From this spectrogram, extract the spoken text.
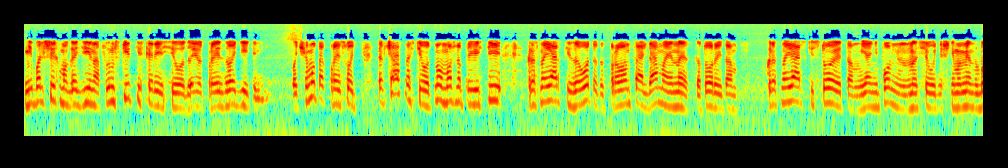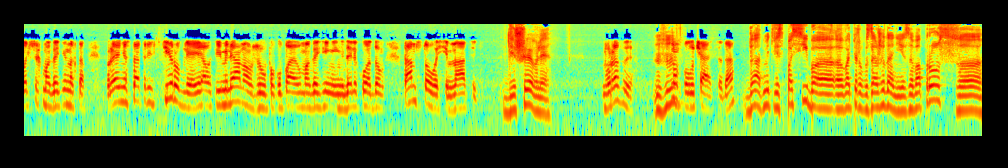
небольших магазинов, им скидки, скорее всего, дает производитель. Почему так происходит? Да в частности, вот, ну, можно привести Красноярский завод, этот Провансаль, да, майонез, который там в Красноярске стоит, там, я не помню на сегодняшний момент, в больших магазинах там в районе 130 рублей. Я вот в Емельянов живу, покупаю в магазине недалеко от дома. Там 118. Дешевле? В разы. Угу. Ну, получается, да? Да, Дмитрий, спасибо, э, во-первых, за ожидание и за вопрос. Э,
